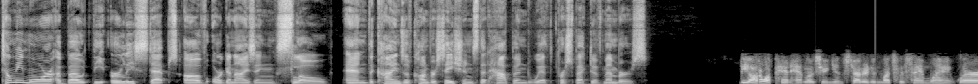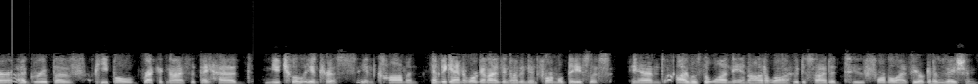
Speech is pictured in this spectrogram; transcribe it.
Tell me more about the early steps of organizing SLOW and the kinds of conversations that happened with prospective members. The Ottawa Panhandlers Union started in much the same way, where a group of people recognized that they had mutual interests in common and began organizing on an informal basis and I was the one in Ottawa who decided to formalize the organization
